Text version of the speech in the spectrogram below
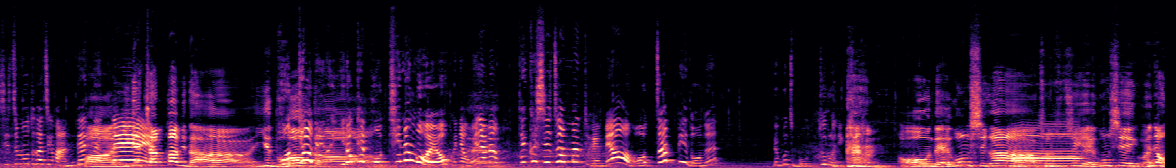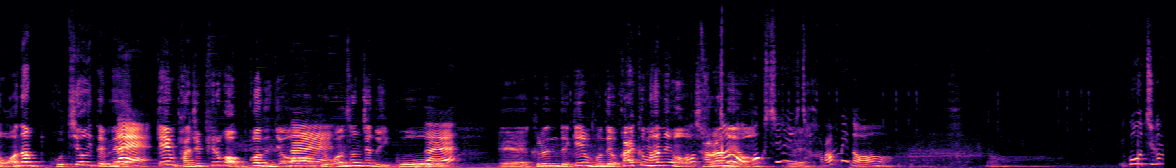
시즈 모드가 지금 안 됐는데 와 이게 짬밥이다. 이게 노하우다. 이렇게 버티는 거예요. 그냥 네. 왜냐면 탱크 시즈업만 되면 어차피 너는 내 번째 못 뚫으니까. 어 근데 애공 씨가 아. 전 솔직히 애공 씨 왜냐 면 워낙 고티어기 때문에 네. 게임 봐줄 필요가 없거든요. 네. 그리고 원선제도 있고. 네. 예 그랬는데 게임 본데 깔끔하네요. 아, 잘하네요. 확실히 예. 잘합니다. 야. 이거 지금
